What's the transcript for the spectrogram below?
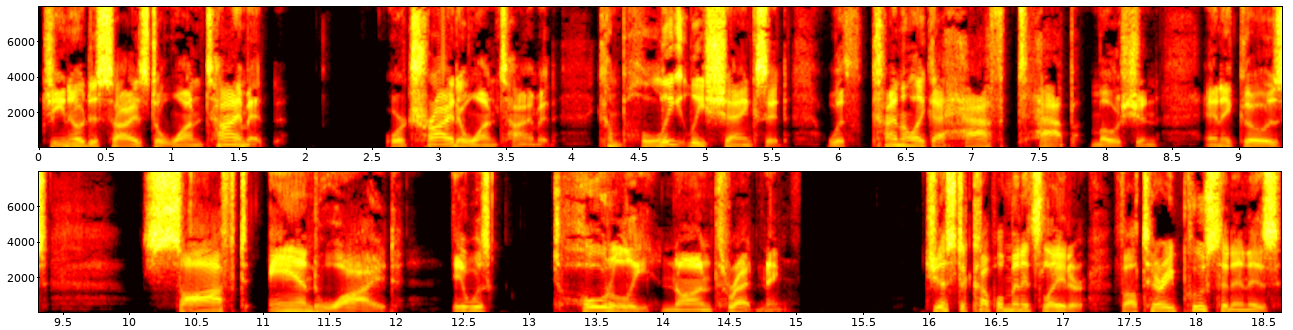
Gino decides to one time it or try to one time it completely shanks it with kind of like a half tap motion and it goes soft and wide. It was totally non threatening. Just a couple minutes later, Valtteri Puustinen is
